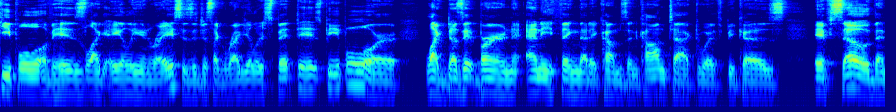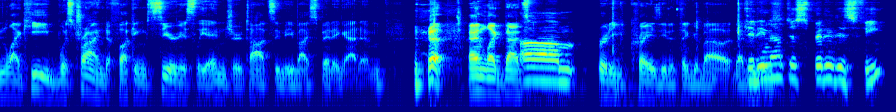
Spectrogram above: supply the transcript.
people of his like alien race? Is it just like regular spit to his people, or like does it burn anything that it comes in contact with? Because if so, then like he was trying to fucking seriously injure Tatsumi by spitting at him, and like that's Um, pretty crazy to think about. did he was- not just spit at his feet?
